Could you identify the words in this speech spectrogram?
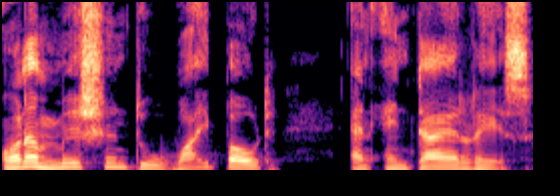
on a mission to wipe out an entire race.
